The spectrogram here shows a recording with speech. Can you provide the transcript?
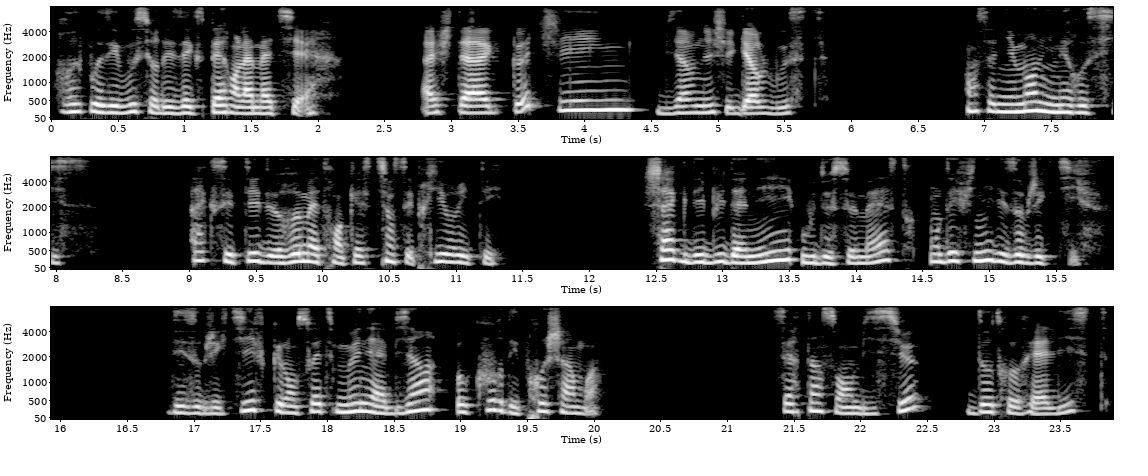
reposez-vous sur des experts en la matière. Hashtag coaching Bienvenue chez Girlboost. Enseignement numéro 6. Accepter de remettre en question ses priorités. Chaque début d'année ou de semestre, on définit des objectifs. Des objectifs que l'on souhaite mener à bien au cours des prochains mois. Certains sont ambitieux, d'autres réalistes,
